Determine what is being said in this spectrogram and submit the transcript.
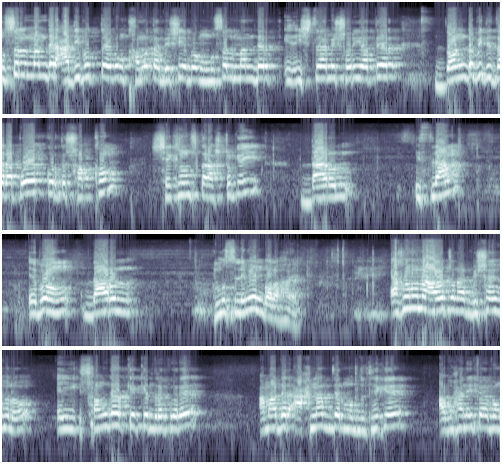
মুসলমানদের আধিপত্য এবং ক্ষমতা বেশি এবং মুসলমানদের ইসলামী শরীয়তের দণ্ডবিধি দ্বারা প্রয়োগ করতে সক্ষম, সে সমস্ত রাষ্ট্রকেই দারুল ইসলাম এবং দারুল মুসলিমিন বলা হয়। এখন হলো আলোচনার বিষয় হলো এই সংজ্ঞাকে কেন্দ্র করে আমাদের আহনাবদের মধ্যে থেকে আবু হানিফা এবং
